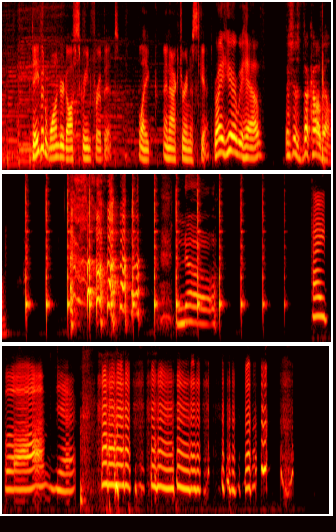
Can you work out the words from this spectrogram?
David wandered off screen for a bit, like an actor in a skit. Right here we have this is the cowbell. no. Hey, Bob. Yeah.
